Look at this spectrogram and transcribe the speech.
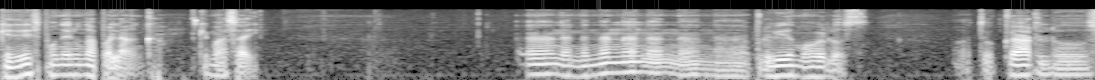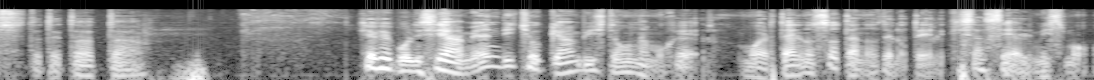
Que debes poner una palanca. ¿Qué más hay? Ah, na, na, na. Prohibido moverlos. A tocarlos. Ta, ta, ta, ta. Jefe policía, me han dicho que han visto a una mujer muerta en los sótanos del hotel. Quizás sea el mismo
